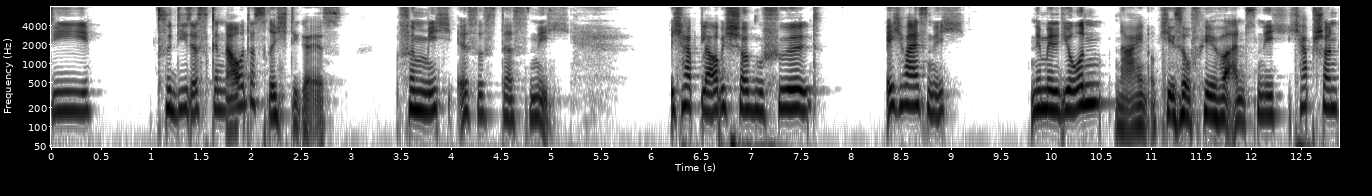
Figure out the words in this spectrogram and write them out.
die für die das genau das Richtige ist. Für mich ist es das nicht. Ich habe, glaube ich, schon gefühlt, ich weiß nicht, eine Million? Nein, okay, so viel waren es nicht. Ich habe schon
